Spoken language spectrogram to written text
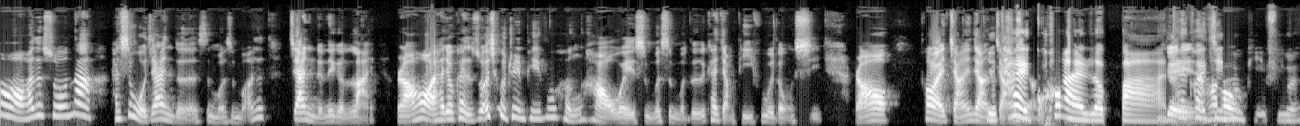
哦，他就说那还是我加你的什么什么，就加你的那个 line。然后后来他就开始说，而且我觉得你皮肤很好诶、什么什么的，就开始讲皮肤的东西。然后后来讲一讲，也太快了吧，对太快进入皮肤了。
